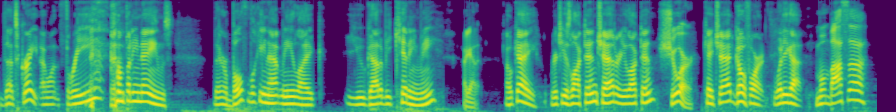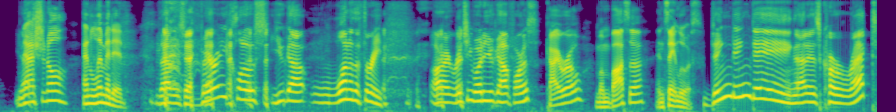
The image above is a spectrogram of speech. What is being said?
That's great. I want three company names. They're both looking at me like, you got to be kidding me. I got it. Okay. Richie is locked in. Chad, are you locked in? Sure. Okay, Chad, go for it. What do you got? Mombasa, Yes. National, and Limited. That is very close. You got one of the three. All right, Richie, what do you got for us? Cairo, Mombasa, and St. Louis. Ding, ding, ding. That is correct.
